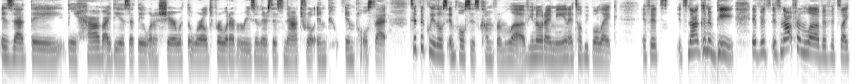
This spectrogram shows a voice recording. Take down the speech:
is that they they have ideas that they want to share with the world for whatever reason. There's this natural imp- impulse that typically those impulses come from love. You know what I mean? I tell people like if it's it's not going to be if it's it's not from love if it's like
